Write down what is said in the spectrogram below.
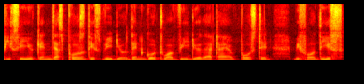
pc you can just pause this video then go to a video that i have posted before this.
